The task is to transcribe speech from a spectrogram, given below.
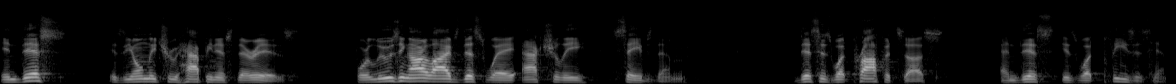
In this is the only true happiness there is, for losing our lives this way actually saves them. This is what profits us, and this is what pleases him.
